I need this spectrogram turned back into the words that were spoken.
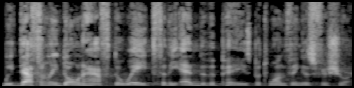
We definitely don't have to wait for the end of the pays, but one thing is for sure.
